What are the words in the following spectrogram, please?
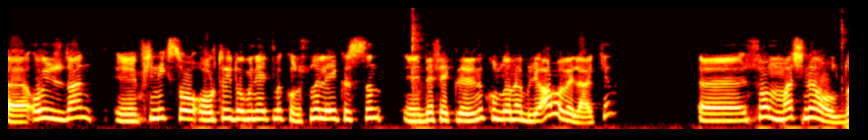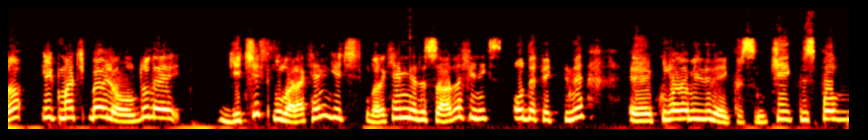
E, o yüzden e, Phoenix o ortayı domine etme konusunda Lakers'ın e, defeklerini kullanabiliyor. Ama ve lakin e, son maç ne oldu? İlk maç böyle oldu ve geçiş bularak hem geçiş bularak hem yarı sahada Phoenix o defektini e, kullanabildi Lakers'ın. Ki Chris Paul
